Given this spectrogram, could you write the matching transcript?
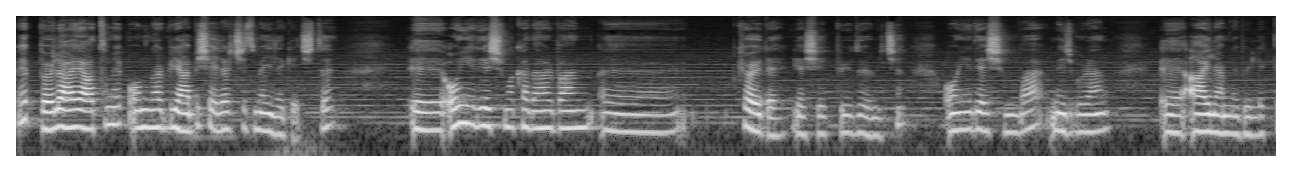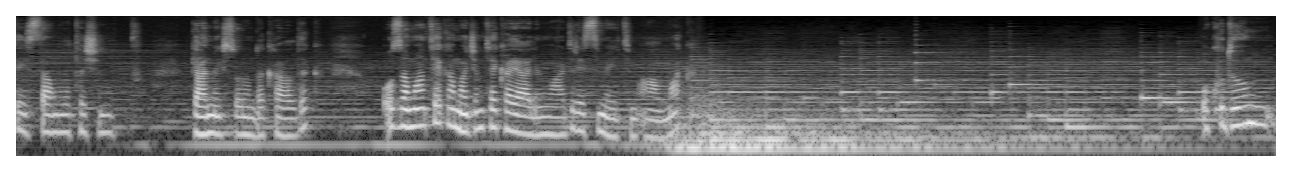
hep böyle hayatım hep onlar bir yani bir şeyler çizmeyle geçti. E, 17 yaşıma kadar ben e, köyde yaşayıp büyüdüğüm için 17 yaşımda mecburen e, ailemle birlikte İstanbul'a taşınıp gelmek zorunda kaldık. O zaman tek amacım, tek hayalim vardı resim eğitimi almak. Okuduğum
